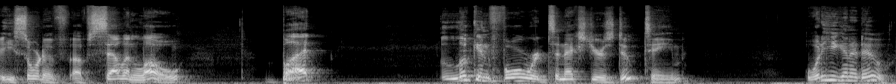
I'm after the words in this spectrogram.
he's sort of of selling low. But looking forward to next year's Duke team, what are you going to do?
